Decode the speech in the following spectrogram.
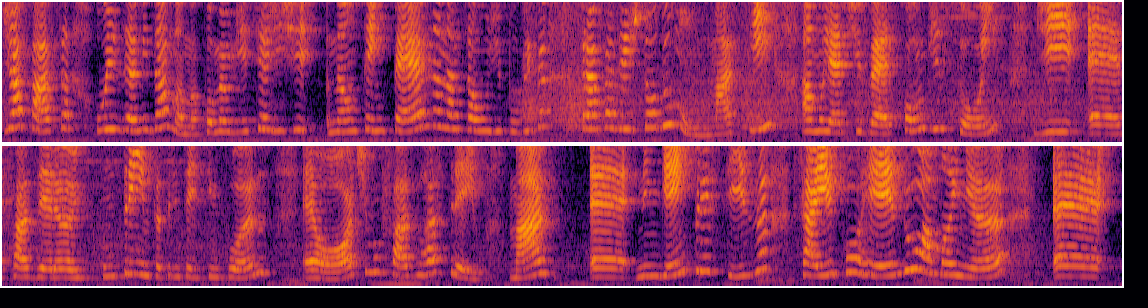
já faça o exame da mama. Como eu disse, a gente não tem perna na saúde pública para fazer de todo mundo, mas se a mulher tiver condições de é, fazer antes com 30, 35 anos, é ótimo, faz o rastreio. Mas é, ninguém precisa sair correndo amanhã. É,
